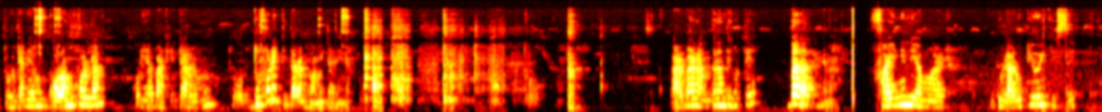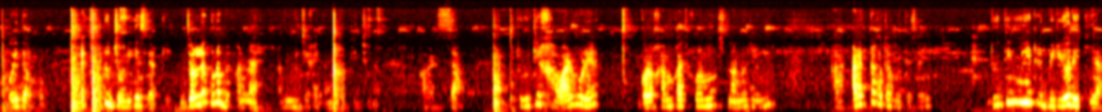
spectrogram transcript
তো ওটাকে এখন গরম করলাম। করিয়া বাটিতে আনব তো দুপুরে কি তারা আমি জানি না। তো বারবার রান্ধতে রান্ধতে করতে ভালো লাগে না। ফাইনালি আমারগুলা রুটি হয়ে গেছে ওই দেখো, একটু জ্বলি গেছে আর কি। জ্বললে কোনো ব্যাপার নাই, আমি নিজে খাইতাম তো কিছু না। আর তো রুটি খাওয়ার পরে গরম খাম কাজ করব স্নানও দিই আর আরেকটা কথা বলতে চাই, দুই তিন মিনিটের ভিডিও দেখিয়া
